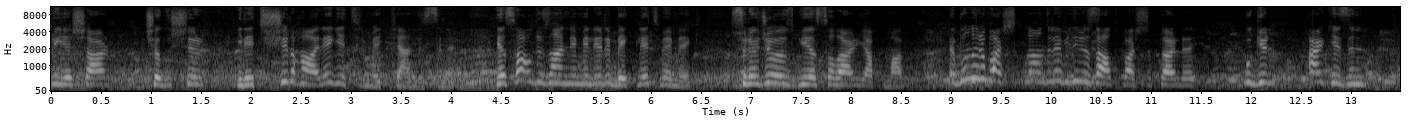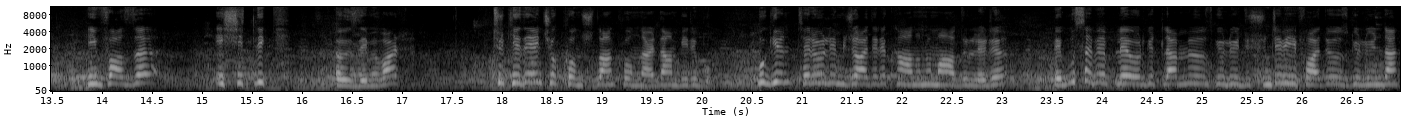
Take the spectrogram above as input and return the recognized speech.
yaşar, çalışır, iletişir hale getirmek kendisini, yasal düzenlemeleri bekletmemek, sürece özgü yasalar yapmak ve bunları başlıklandırabiliriz alt başlıklarla. Bugün herkesin infazda eşitlik özlemi var. Türkiye'de en çok konuşulan konulardan biri bu. Bugün terörle mücadele kanunu mağdurları ve bu sebeple örgütlenme özgürlüğü, düşünce ve ifade özgürlüğünden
